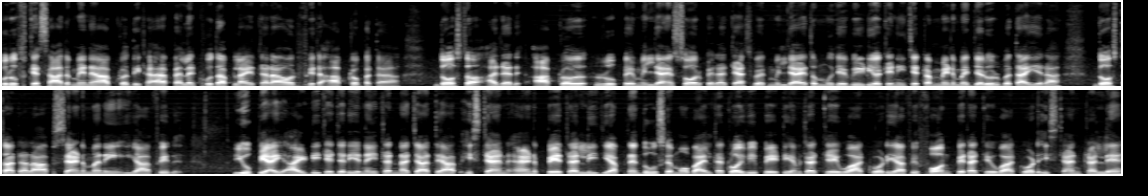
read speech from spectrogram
प्रूफ के साथ मैंने आपको दिखाया, पहले खुद अप्लाई करा और फिर आपको बताया। दोस्तों, अगर आपको रुपए मिल जाए, सौ रुपये का कैशबैक मिल जाए तो मुझे वीडियो के नीचे कमेंट में ज़रूर बताइएगा। दोस्तों, अगर आप सेंड मनी या फिर U P I I D के ज़रिए नहीं करना चाहते, आप स्टैंड एंड पे कर लीजिए। अपने दूसरे मोबाइल तक कोई भी पेटीएम का क्यू आर कोड या फिर फ़ोनपे का क्यू आर कोड स्टैंड कर लें,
